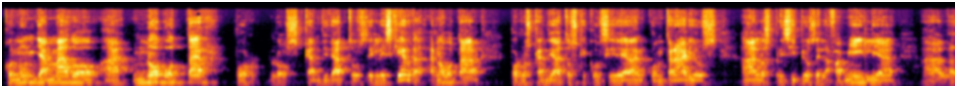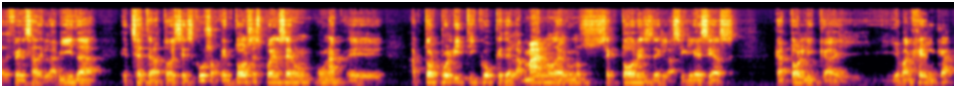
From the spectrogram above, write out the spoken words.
con un llamado a no votar por los candidatos de la izquierda, a no votar por los candidatos que consideran contrarios a los principios de la familia, a la defensa de la vida, etcétera, todo ese discurso. Entonces pueden ser un, eh, actor político que de la mano de algunos sectores de las iglesias católica y, evangélica,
